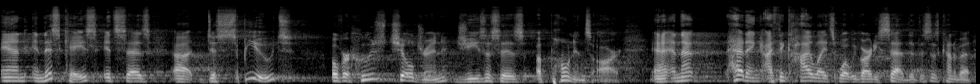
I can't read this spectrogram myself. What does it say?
And in this case, it says uh, dispute over whose children Jesus' opponents are. And, and that heading, I think, highlights what we've already said that this is kind of a,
